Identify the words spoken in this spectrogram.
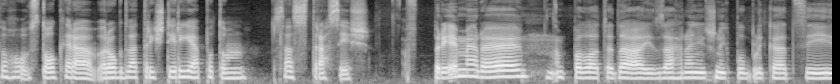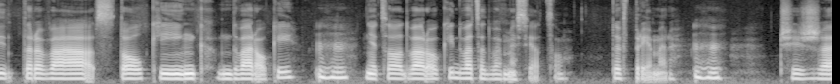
toho stalkera rok, dva, tri, štyri a potom sa strasieš? V priemere, podľa teda aj zahraničných publikácií, trvá stalking 2 roky, uh-huh. niecelo 2 roky, 22 mesiacov. To je v priemere. Uh-huh. Čiže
